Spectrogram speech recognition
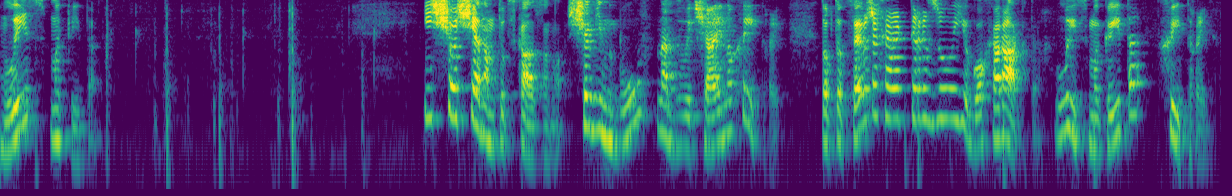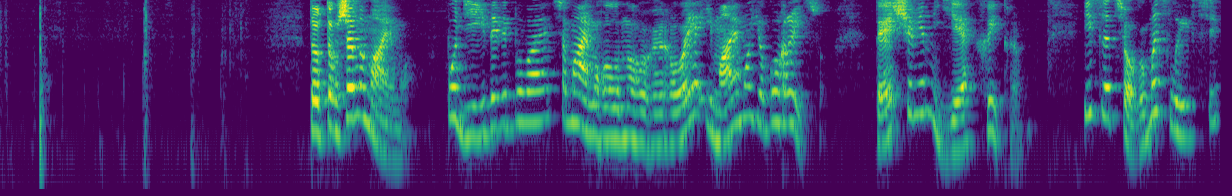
Лис Микита. І що ще нам тут сказано? Що він був надзвичайно хитрий. Тобто це вже характеризує його характер. Лис Микита хитрий. Тобто, вже ми маємо події, де відбуваються, маємо головного героя і маємо його рису. Те, що він є хитрим. Після цього мисливці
